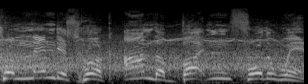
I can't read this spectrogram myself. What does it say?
Tremendous hook on the button for the win.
